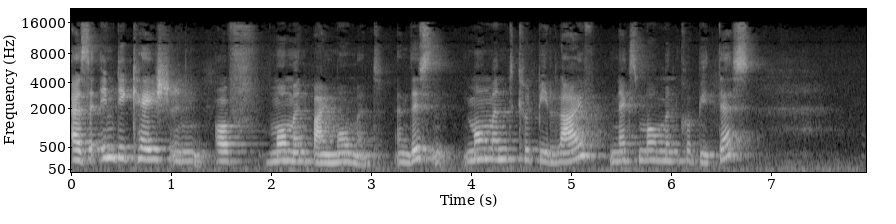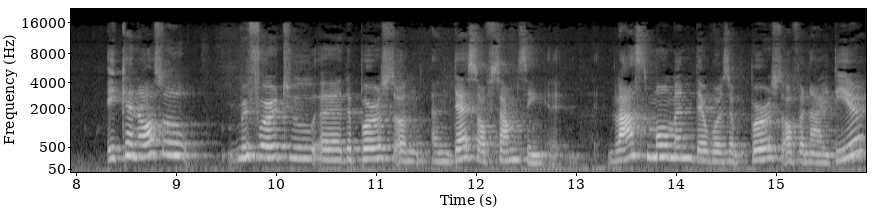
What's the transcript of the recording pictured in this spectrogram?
as an indication of moment by moment, and this moment could be life, next moment could be death. It can also refer to uh, the birth and death of something. Last moment there was a birth of an idea.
